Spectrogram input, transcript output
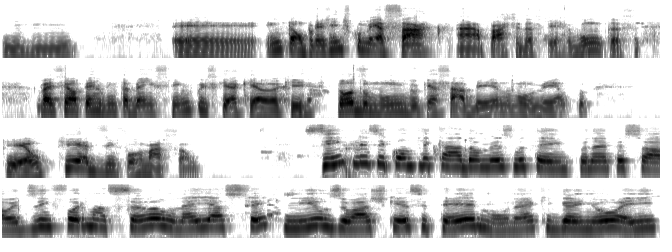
Uhum. É, então, para a gente começar a parte das perguntas, vai ser uma pergunta bem simples, que é aquela que todo mundo quer saber no momento, que é o que é desinformação? Simples e complicado ao mesmo tempo, né, pessoal? É desinformação, né? E as fake news, eu acho que esse termo, né, que ganhou aí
